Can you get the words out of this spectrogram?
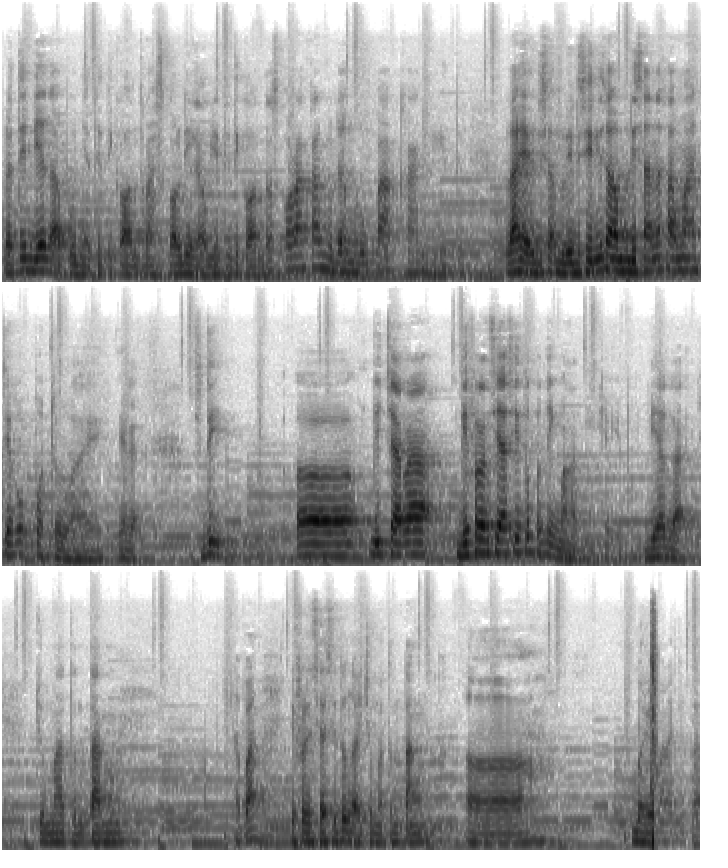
berarti dia nggak punya titik kontras. Kalau dia nggak punya titik kontras orang kan mudah melupakan gitu. Lah ya bisa beli di sini sama beli sana sama aja kok podo wae ya kan jadi uh, bicara diferensiasi itu penting banget kayak gitu. Dia nggak cuma tentang apa diferensiasi itu nggak cuma tentang uh, bagaimana kita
